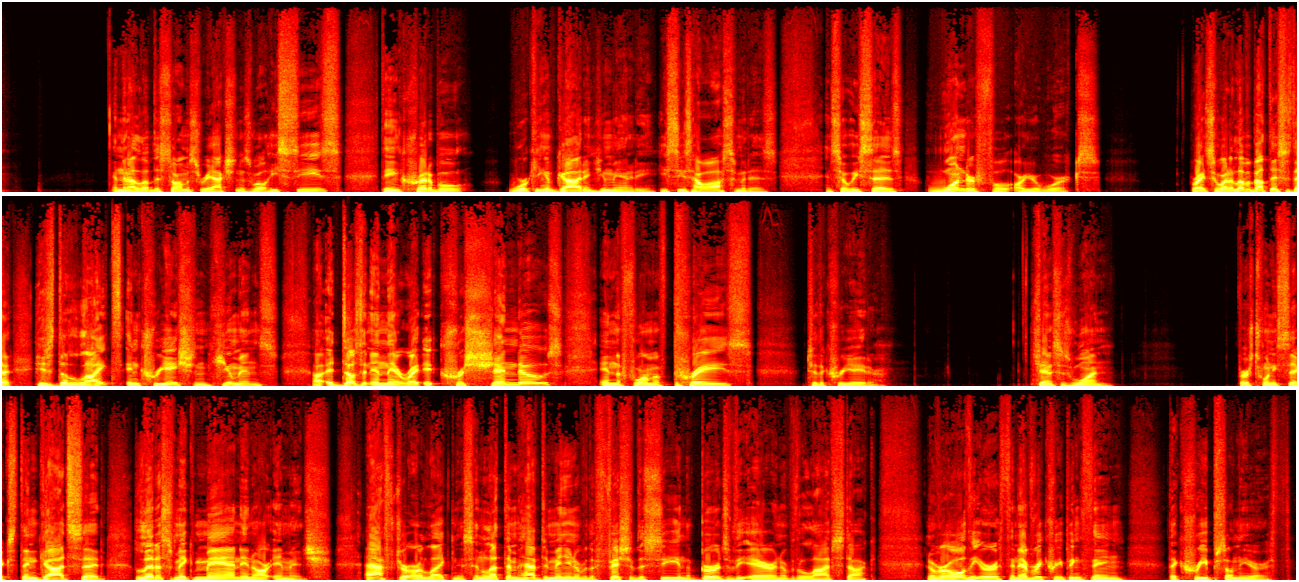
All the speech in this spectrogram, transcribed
And then I love the psalmist's reaction as well. He sees the incredible working of God in humanity, he sees how awesome it is. And so he says, Wonderful are your works right? So what I love about this is that his delight in creation, humans, uh, it doesn't end there, right? It crescendos in the form of praise to the Creator. Genesis 1, verse 26 Then God said, Let us make man in our image, after our likeness, and let them have dominion over the fish of the sea, and the birds of the air, and over the livestock, and over all the earth, and every creeping thing that creeps on the earth.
